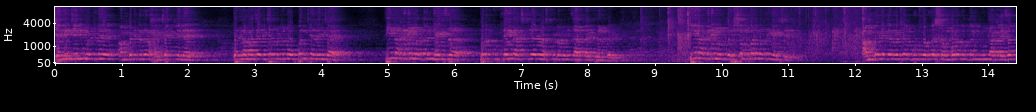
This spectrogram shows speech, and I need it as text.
ज्यांनी ज्यांनी म्हटलंय आंबेडकरांनी हायजॅक केलंय त्यांना माझ्या विचारमंत्री ओपन चॅलेंज आहे. तीन आकडे मतदान घ्यायचं परत कुठल्याही राजकीय व्यासपीठामध्ये जात नाही फिरत ती आकडे म्हणतो शंभरमध्ये घ्यायचे. आंबेडकरांच्या बुथवरनं शंभर मतांनी घेऊन टाकायचं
